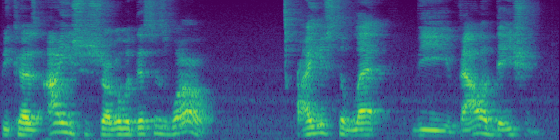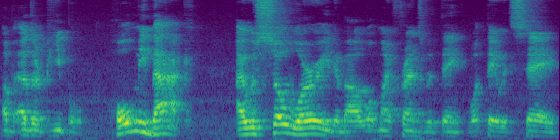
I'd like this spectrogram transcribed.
because I used to struggle with this as well. I used to let the validation of other people hold me back. I was so worried about what my friends would think, what they would say,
